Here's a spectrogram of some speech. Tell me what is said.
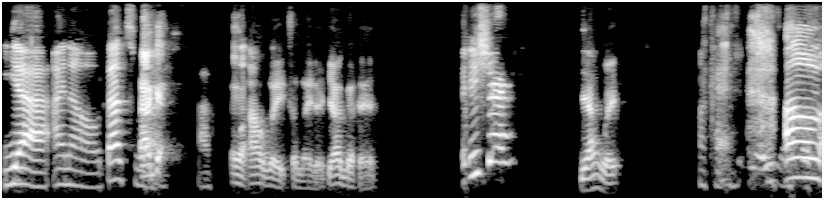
Yeah, I know. That's I rough. got. Oh, I'll wait till later. Y'all go ahead. Are you sure? Yeah, I'll wait. Okay. Um,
